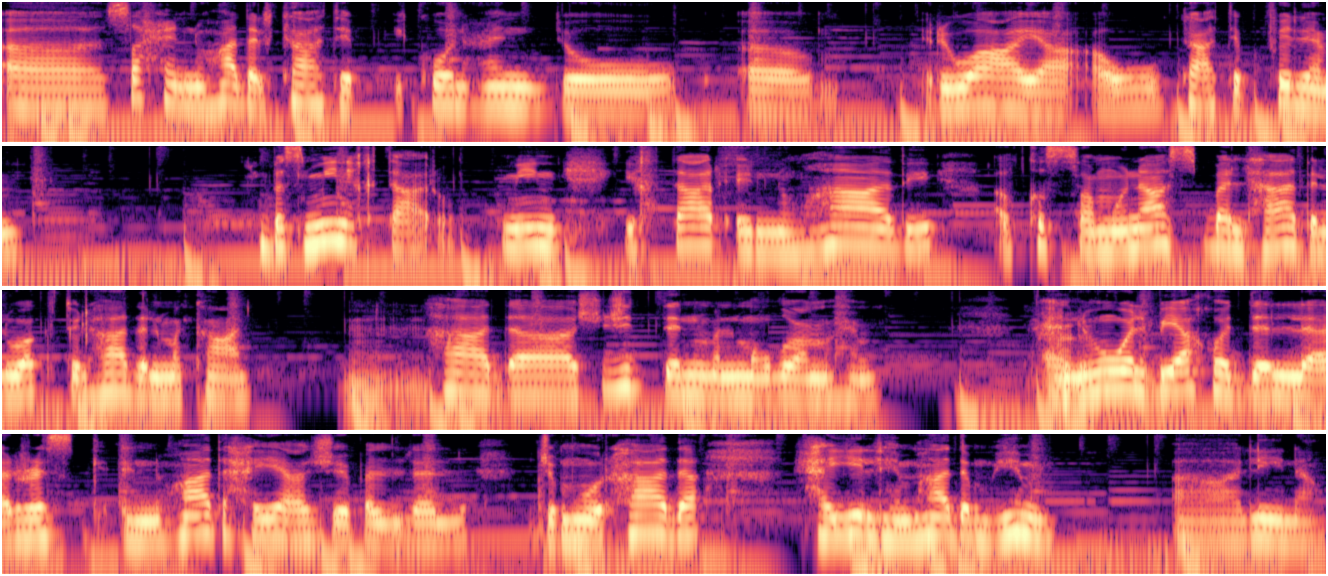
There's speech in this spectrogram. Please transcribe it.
آه صح إنه هذا الكاتب يكون عنده آه رواية أو كاتب فيلم. بس مين يختاره؟ مين يختار إنه هذه القصة مناسبة لهذا الوقت ولهذا المكان؟ هذا جدا الموضوع مهم. حلو. إنه هو اللي بياخذ الريسك إنه هذا حيعجب الجمهور هذا حيلهم هذا مهم آه لينا.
